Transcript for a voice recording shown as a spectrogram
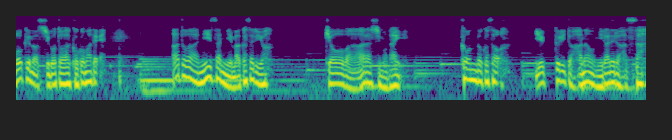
僕の仕事はここまで。あとは兄さんに任せるよ。今日は嵐もない。今度こそゆっくりと花を見られるはずだ。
